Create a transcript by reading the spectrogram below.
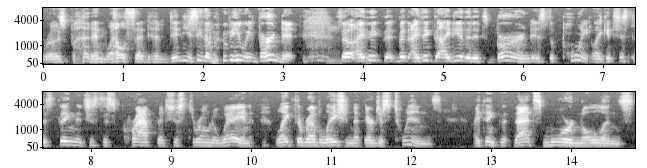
Rosebud and Welles said to him, "Didn't you see the movie? We burned it." Mm. So I think that, but I think the idea that it's burned is the point. Like it's just this thing that's just this crap that's just thrown away, and like the revelation that they're just twins. I think that that's more Nolan's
